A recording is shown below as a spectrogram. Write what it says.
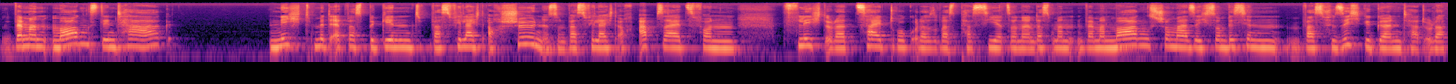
wenn man morgens den Tag nicht mit etwas beginnt, was vielleicht auch schön ist und was vielleicht auch abseits von Pflicht oder Zeitdruck oder sowas passiert, sondern dass man, wenn man morgens schon mal sich so ein bisschen was für sich gegönnt hat oder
